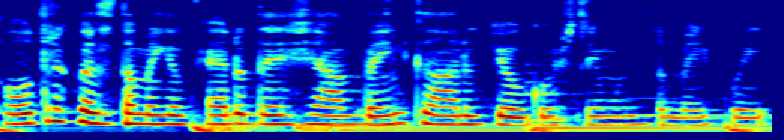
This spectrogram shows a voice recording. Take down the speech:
Outra coisa também que eu quero deixar bem claro que eu gostei muito também foi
